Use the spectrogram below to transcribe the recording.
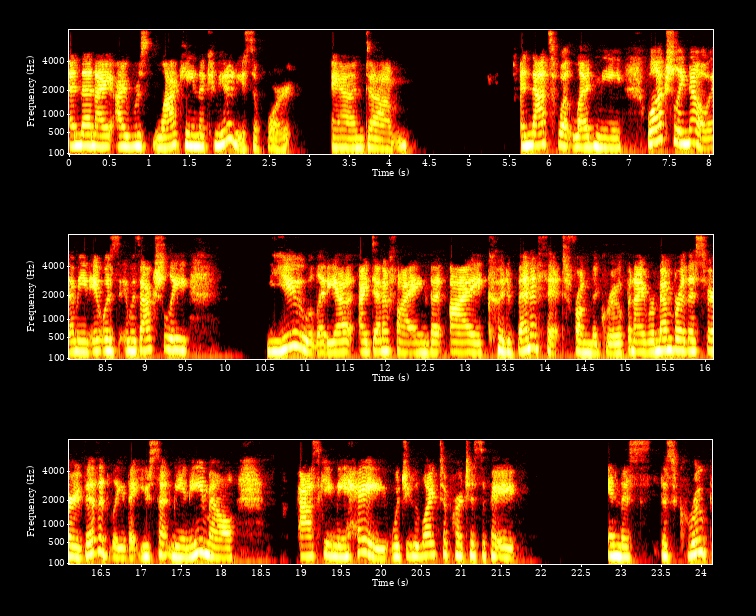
and then I, I was lacking the community support, and um, and that's what led me. Well, actually, no. I mean, it was it was actually you, Lydia, identifying that I could benefit from the group. And I remember this very vividly that you sent me an email asking me, "Hey, would you like to participate in this this group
